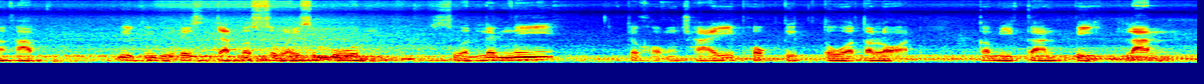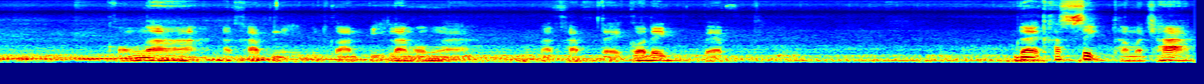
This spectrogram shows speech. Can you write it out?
นะครับมีดยังอยู่ได้จัดว่าสวยสมบูรณ์ ส่วนเล่มนี้ เจ้าของใช้พกติดตัวตลอด ก็มีการปีลั่นของงานะครับนี่เป็นการปีลั่นของงานะครับ แต่ก็ได้แบบได้คลาสสิกธรรมชาติ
